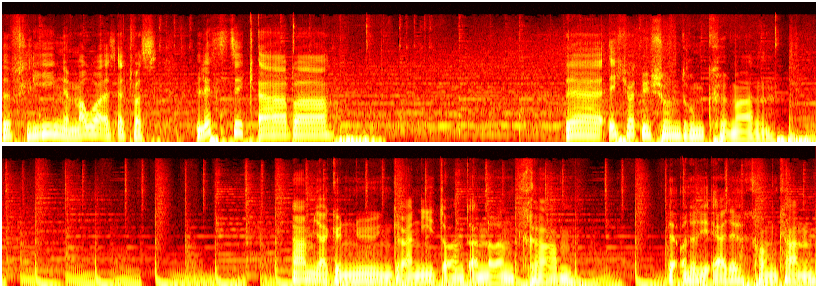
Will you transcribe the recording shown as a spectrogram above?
Diese fliegende Mauer ist etwas lästig, aber äh, ich werde mich schon drum kümmern. Haben ja genügend Granit und anderen Kram, der unter die Erde kommen kann.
